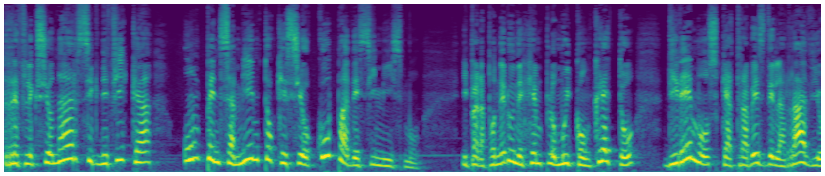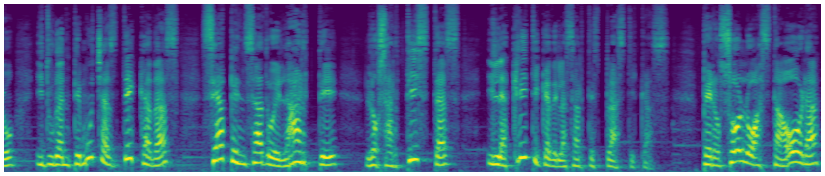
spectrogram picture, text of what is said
reflexionar significa un pensamiento que se ocupa de sí mismo. Y para poner un ejemplo muy concreto, diremos que a través de la radio y durante muchas décadas se ha pensado el arte, los artistas y la crítica de las artes plásticas. Pero solo hasta ahora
